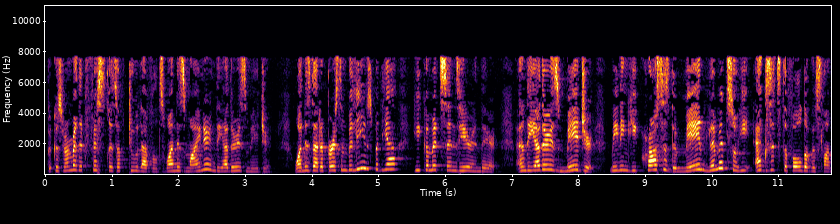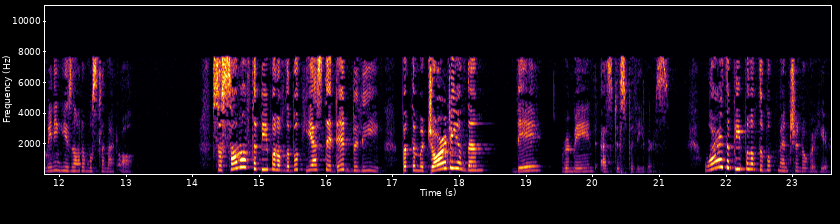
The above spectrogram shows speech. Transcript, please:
Because remember that fisq is of two levels. One is minor and the other is major. One is that a person believes, but yeah, he commits sins here and there. And the other is major, meaning he crosses the main limit, so he exits the fold of Islam, meaning he's not a Muslim at all. So some of the people of the book, yes, they did believe, but the majority of them, they remained as disbelievers. Why are the people of the book mentioned over here?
